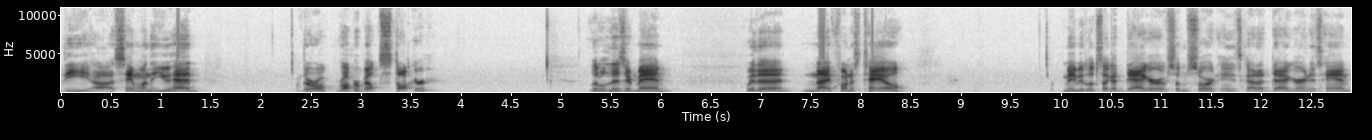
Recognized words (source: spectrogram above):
the uh, same one that you had, the ru- rubblebelt stalker, little lizard man with a knife on his tail. Maybe looks like a dagger of some sort, and he's got a dagger in his hand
